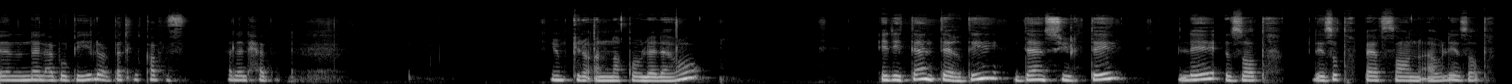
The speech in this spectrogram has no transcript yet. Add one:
نلعب به لعبة القفز على الحبل. يمكن أن نقول له Il est interdit d'insulter les autres, les autres personnes أو les autres.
